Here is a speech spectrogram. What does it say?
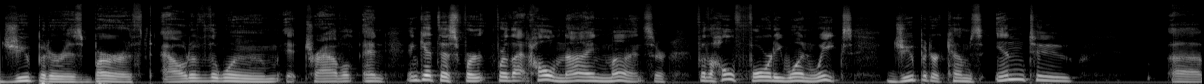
Jupiter is birthed out of the womb. It travels and and get this for for that whole 9 months or for the whole 41 weeks, Jupiter comes into uh,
